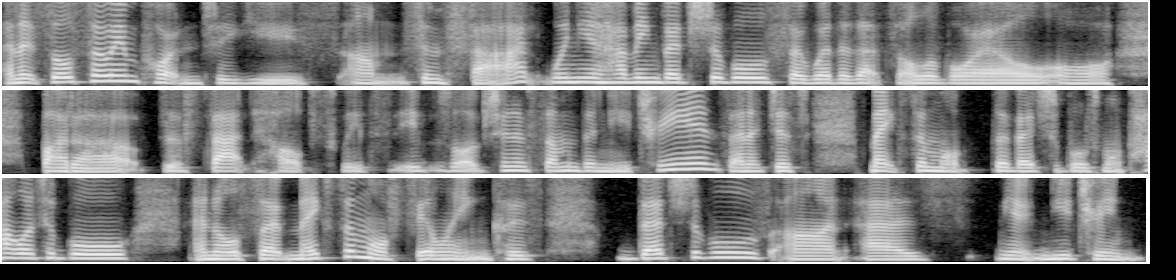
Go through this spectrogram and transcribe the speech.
And it's also important to use um, some fat when you're having vegetables. So, whether that's olive oil or butter, the fat helps with the absorption of some of the nutrients and it just makes them more the vegetables more palatable and also makes them more filling because vegetables aren't as you know nutrient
